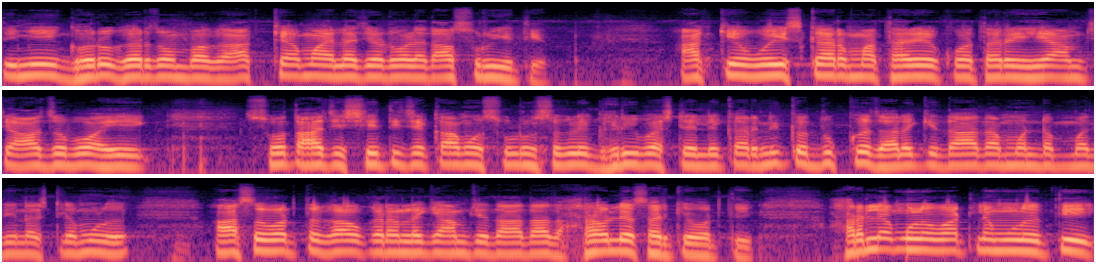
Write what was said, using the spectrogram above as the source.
तुम्ही घरोघर जाऊन बघा अख्ख्या महिलाच्या डोळ्यात आसरू येतात. अख्खे वयस्कार म्हातारे कोथारे हे आमचे आजोबा आहे. स्वतःचे शेतीचे कामं सोडून सगळे घरी बसलेले कारण इतकं दुःख झालं की दादा मंडपमध्ये नसल्यामुळं असं वाटतं गावकऱ्यांना की आमचे दादा आज हरवल्यासारखे वाटते. हरल्यामुळं वाटल्यामुळं ते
